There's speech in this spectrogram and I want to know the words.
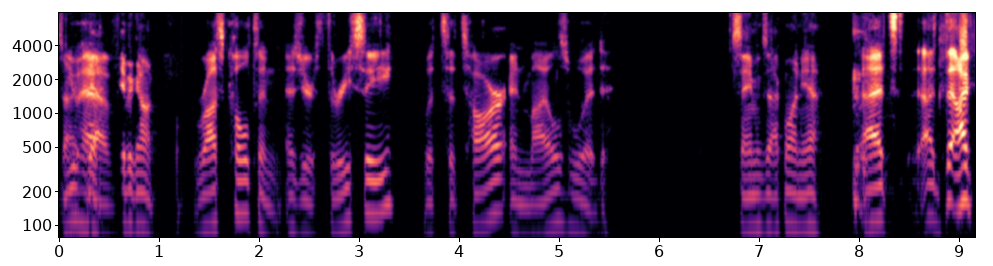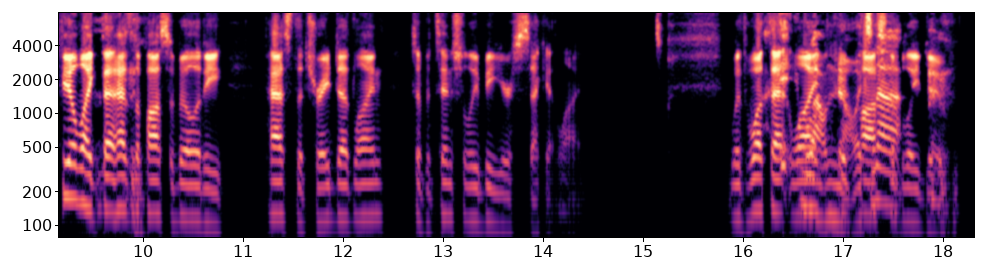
Sorry. You have yeah, keep it going. Ross Colton as your 3C with Tatar and Miles Wood. Same exact one, yeah. That's uh, I feel like that has the possibility past the trade deadline to potentially be your second line. With what that line well, no, could possibly not, do.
